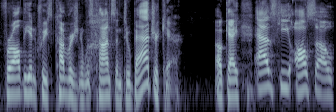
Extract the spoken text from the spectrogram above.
for all the increased coverage in Wisconsin through Badger Care. Okay, as he also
